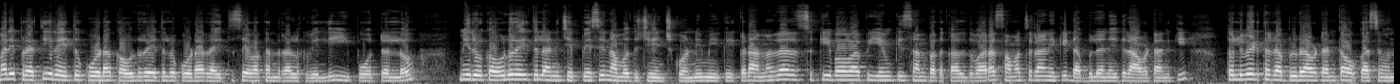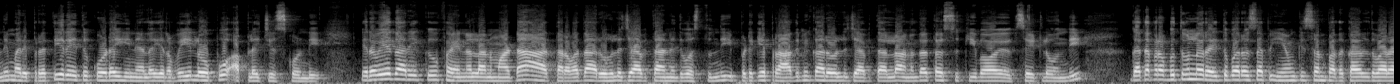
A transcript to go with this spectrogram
మరి ప్రతి రైతు కూడా కౌలు రైతులు కూడా రైతు సేవా కేంద్రాలకు వెళ్ళి ఈ పోర్టల్లో మీరు కౌలు రైతులు అని చెప్పేసి నమోదు చేయించుకోండి. మీకు ఇక్కడ అన్నదాత సుఖీభవ పిఎం కిసాన్ పథకాల ద్వారా సంవత్సరానికి డబ్బులు అనేది రావడానికి తొలి విడత డబ్బులు రావడానికి అవకాశం ఉంది. మరి ప్రతి రైతు కూడా ఈ నెల ఇరవై లోపు అప్లై చేసుకోండి. ఇరవై తారీఖు ఫైనల్ అనమాట ఆ తర్వాత అర్హుల జాబితా అనేది వస్తుంది. ఇప్పటికే ప్రాథమిక అర్హుల జాబితాలో అన్నదాత సుఖీభవ వెబ్సైట్లో ఉంది. గత ప్రభుత్వంలో రైతు భరోసా పీఎం కిసాన్ పథకాల ద్వారా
